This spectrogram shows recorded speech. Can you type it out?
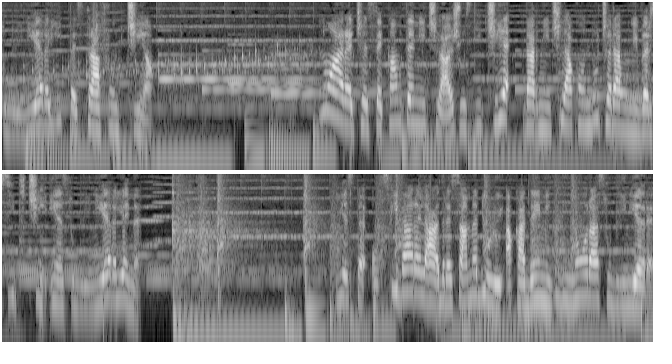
sublinierei păstra funcția. Nu are ce se caute nici la justiție, dar nici la conducerea universității e sublinierei este o sfidare la adresa mediului academic din ora subliniere,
